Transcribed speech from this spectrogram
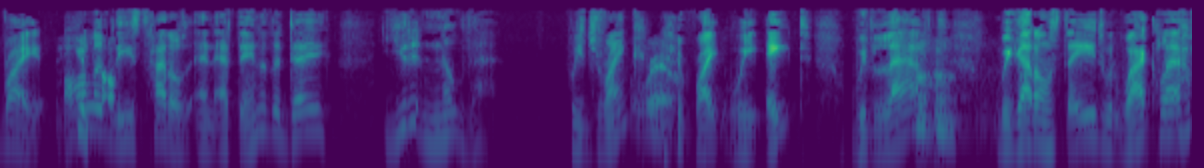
right? All know? of these titles, and at the end of the day, you didn't know that. We drank, real. right? We ate, we laughed, Mhm. we got on stage with Wyclef.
